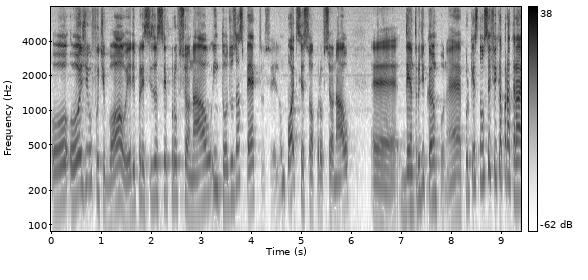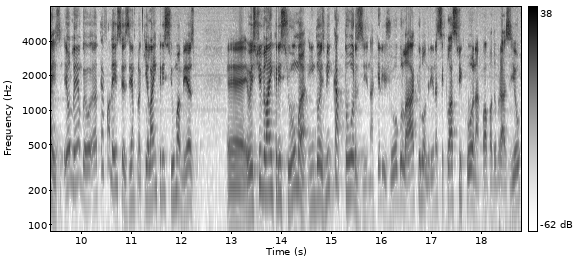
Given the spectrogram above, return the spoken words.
hoje o futebol ele precisa ser profissional em todos os aspectos. Ele não pode ser só profissional é, dentro de campo, né? Porque senão você fica para trás. Eu lembro, eu até falei esse exemplo aqui lá em Criciúma mesmo. É, eu estive lá em Criciúma em 2014, naquele jogo lá que o Londrina se classificou na Copa do Brasil,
